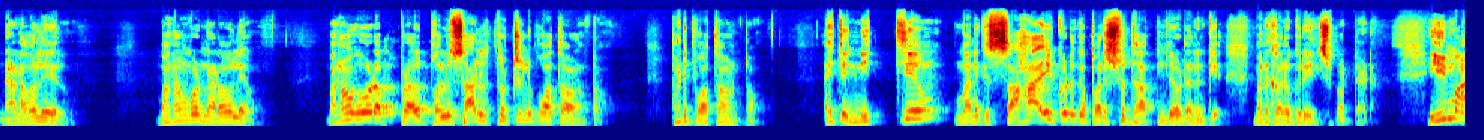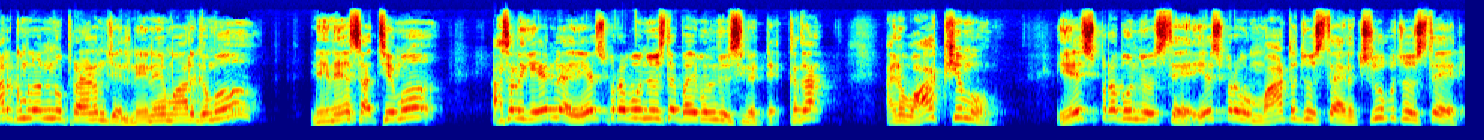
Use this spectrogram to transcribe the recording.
నడవలేరు. మనం కూడా నడవలేం. మనం కూడా ప పలుసార్లు తొట్టులు పోతూ ఉంటాం. పడిపోతూ ఉంటాం. అయితే నిత్యం మనకి సహాయకుడిగా పరిశుద్ధాత్మ దేవుడానికి మనకు అనుగ్రహించబడ్డాడు. ఈ మార్గంలో నువ్వు ప్రయాణం చేయాలి. నేనే మార్గము నేనే సత్యము. అసలు ఏం లేదు. యేసు ప్రభువుని చూస్తే బైబిల్ని చూసినట్టే కదా? ఆయన వాక్యము యేసు ప్రభువుని చూస్తే యేసు ప్రభు మాట చూస్తే ఆయన చూపు చూస్తే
